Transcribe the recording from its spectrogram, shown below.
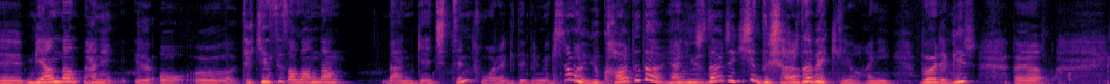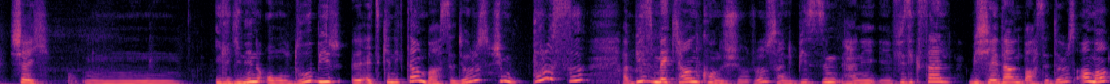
E, bir yandan hani e, o e, tekinsiz alandan ben geçtim fuara gidebilmek için ama yukarıda da yani yüzlerce kişi dışarıda bekliyor. Hani böyle bir e, şey hmm, ilginin olduğu bir e, etkinlikten bahsediyoruz. Şimdi burası ya biz mekan konuşuyoruz. Hani bizim hani e, fiziksel bir şeyden bahsediyoruz ama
